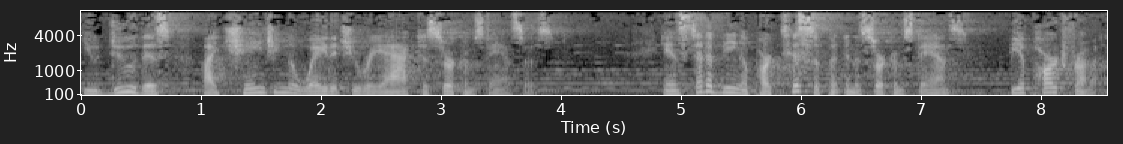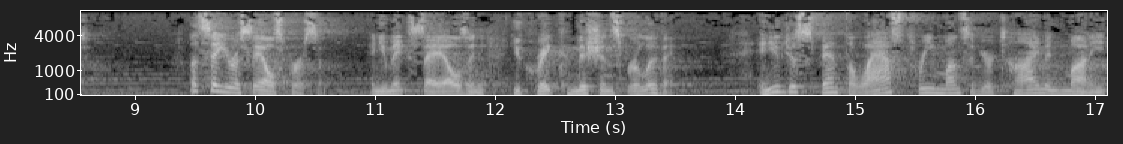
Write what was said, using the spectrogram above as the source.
You do this by changing the way that you react to circumstances. Instead of being a participant in the circumstance, be apart from it. Let's say you're a salesperson and you make sales and you create commissions for a living. And you've just spent the last three months of your time and money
